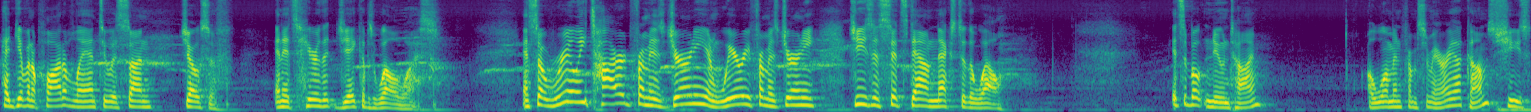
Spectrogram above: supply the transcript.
had given a plot of land to his son Joseph. And it's here that Jacob's well was. And so, really tired from his journey and weary from his journey, Jesus sits down next to the well. It's about noontime. A woman from Samaria comes. She's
